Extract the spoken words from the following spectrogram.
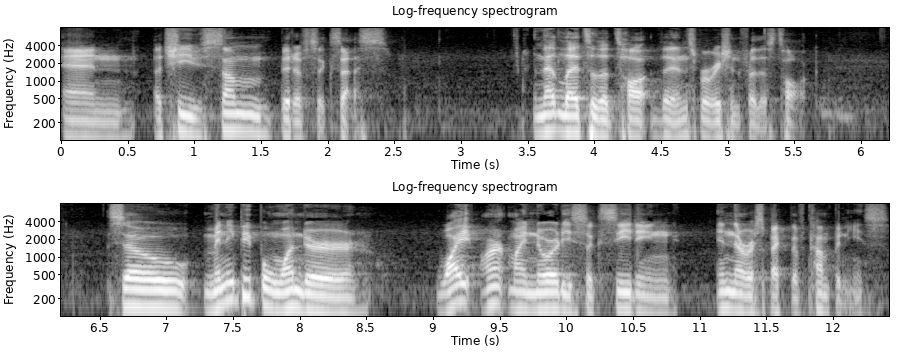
and achieve some bit of success. And that led to the, talk, the inspiration for this talk. So many people wonder, why aren't minorities succeeding in their respective companies?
